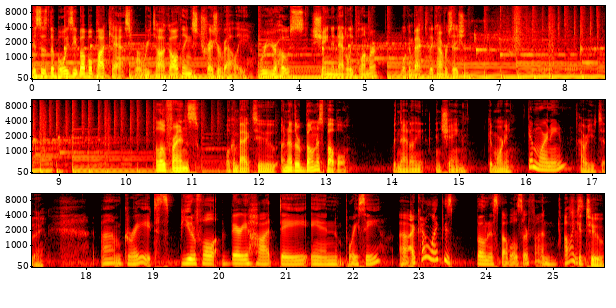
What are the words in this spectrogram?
This is the Boise Bubble Podcast, where we talk all things Treasure Valley. We're your hosts, Shane and Natalie Plummer. Welcome back to the conversation. Hello, friends. Welcome back to another bonus bubble with Natalie and Shane. Good morning. Good morning. How are you today? Um, great. It's a beautiful, very hot day in Boise. Uh, I kind of like these bonus bubbles. They're fun. I like it too.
